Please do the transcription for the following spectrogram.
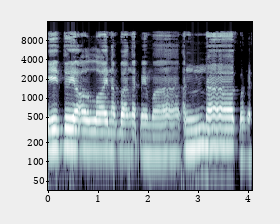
Itu ya Allah enak banget memang. Enak banget.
